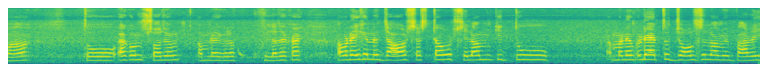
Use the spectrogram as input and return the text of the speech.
মা। তো এখন চলো, আমরা এগুলো খোলা দেখাই। আমরা এখানে যাওয়ার চেষ্টা করছিলাম, কিন্তু মানে ওখানে এত জল ছিল, আমি পারি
